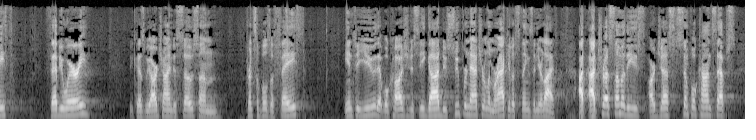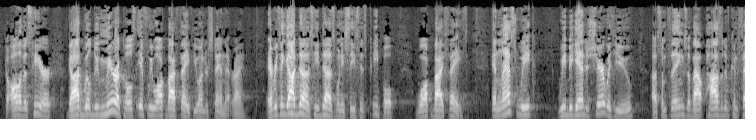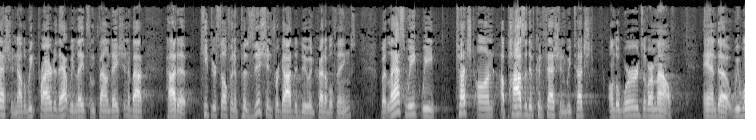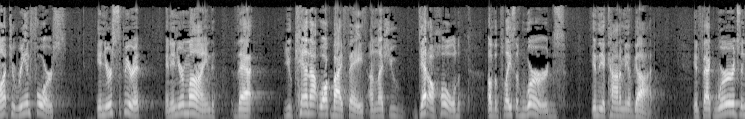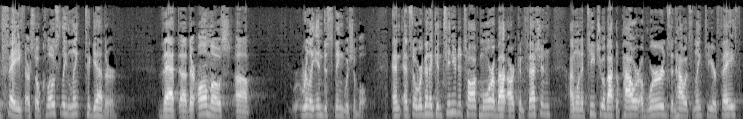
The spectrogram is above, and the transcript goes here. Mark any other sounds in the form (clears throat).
8th, February, because we are trying to sow some principles of faith into you that will cause you to see God do supernatural and miraculous things in your life. I, I trust some of these are just simple concepts to all of us here. God will do miracles if we walk by faith. You understand that, right? Everything God does, He does when He sees His people walk by faith. And last week, we began to share with you uh, some things about positive confession. Now, the week prior to that, we laid some foundation about how to keep yourself in a position for God to do incredible things. But last week, we touched on a positive confession. We touched on the words of our mouth. And uh, we want to reinforce in your spirit and in your mind that you cannot walk by faith unless you get a hold of the place of words in the economy of God. In fact, words and faith are so closely linked together that uh, they're almost uh, really indistinguishable. And, and so we're going to continue to talk more about our confession. I want to teach you about the power of words and how it's linked to your faith.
